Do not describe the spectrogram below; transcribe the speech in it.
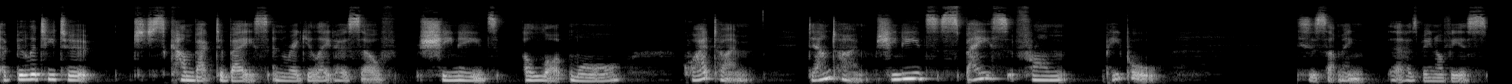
ability to just come back to base and regulate herself. She needs a lot more quiet time, downtime. She needs space from people. This is something that has been obvious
